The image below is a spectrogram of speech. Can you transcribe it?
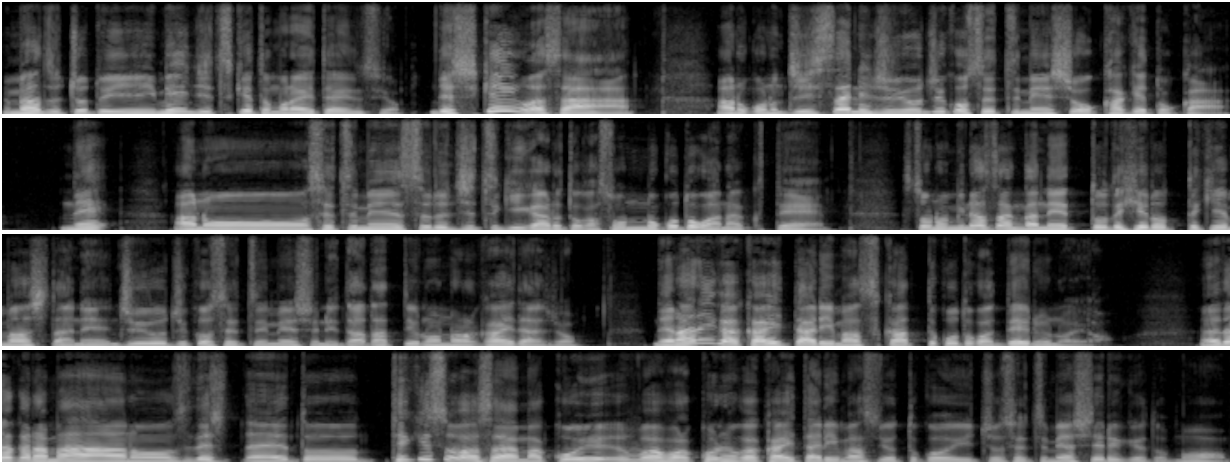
まずちょっとイメージつけてもらいたいんですよ。で試験はさあのこの実際に重要事項説明書を書けとかね。あのー、説明する実技があるとかそんなことがなくてその皆さんがネットで拾ってきましたね。重要事項説明書にダダっていろんなの書いてあるでしょ。で何が書いてありますかってことが出るのよ。だからまああので、えーと、テキストはさ、まあ、こういう、まあ、ほらこういうのが書いてありますよとこう一応説明はしてるけども、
